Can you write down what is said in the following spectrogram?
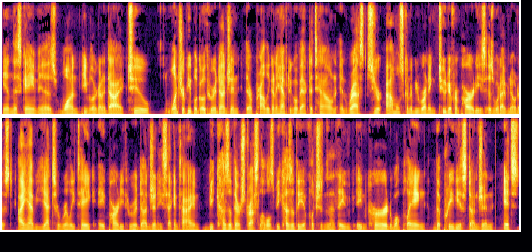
in this game is one, people are going to die. Two, once your people go through a dungeon, they're probably going to have to go back to town and rest. So you're almost going to be running two different parties, is what I've noticed. I have yet to really take a party through a dungeon a second time because of their stress levels, because of the afflictions that they've incurred while playing the previous dungeon. It's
